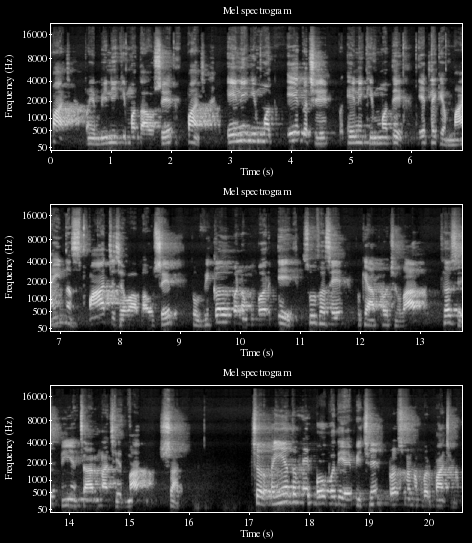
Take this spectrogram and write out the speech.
પાંચ. તો અહીંયા બીની કિંમત આવશે પાંચ. એની કિંમત એક છે, તો એની કિંમત એક. એટલે કે માઇનસ પાંચ જવાબ આવશે, તો વિકલ્પ નંબર એ શું થશે? તો કે આપણો જવાબ થશે. અહીંયા ચારના છેદમાં સાત. ચલો, અહીંયા તમને એક બહુપદી આપી છે, પ્રશ્ન નંબર પાંચમાં.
